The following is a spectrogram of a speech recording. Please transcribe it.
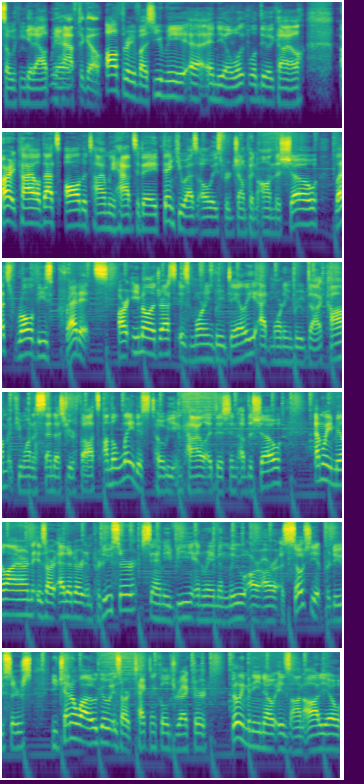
so we can get out We there. have to go. All three of us, you, me, uh, and Neil, we'll, we'll do it, Kyle. All right, Kyle, that's all the time we have today. Thank you, as always, for jumping on the show. Let's roll these credits. Our email address is morningbrewdaily at morningbrew.com if you want to send us your thoughts on the latest Toby and Kyle edition of the show. Emily Milliron is our editor and producer. Sammy V and Raymond Liu are our associate producers. Uchenna Waugo is our technical director. Billy Menino is on audio.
